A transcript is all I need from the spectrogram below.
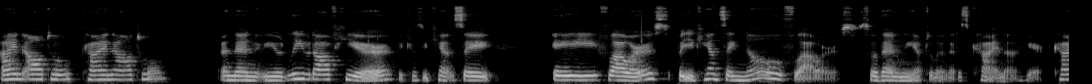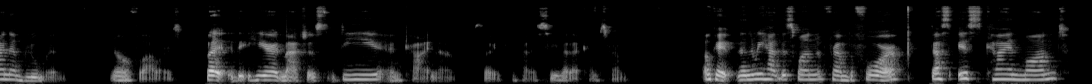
Ein Auto, kein Auto. And then you'd leave it off here because you can't say a flowers, but you can't say no flowers. So then we have to learn that it's keine here. Keine Blumen, no flowers. But here it matches die and keine. So you can kind of see where that comes from. Okay, then we had this one from before. Das ist kein Mond.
